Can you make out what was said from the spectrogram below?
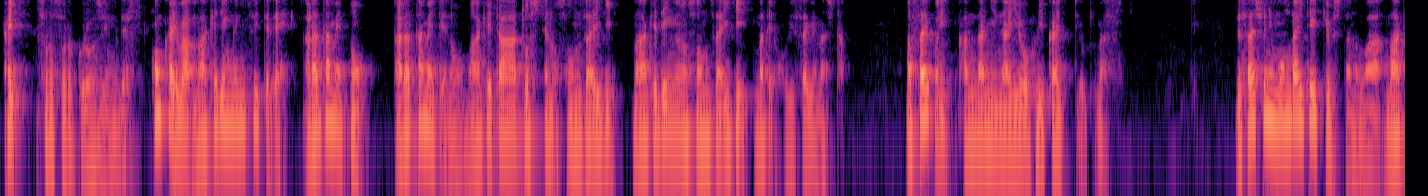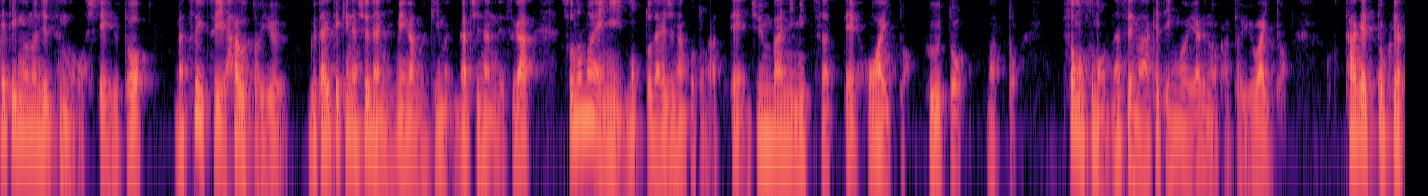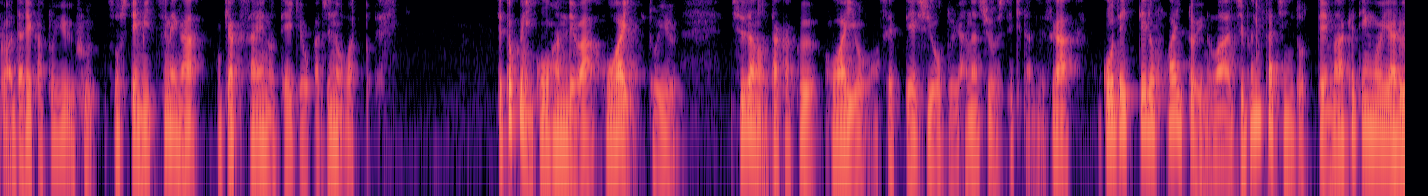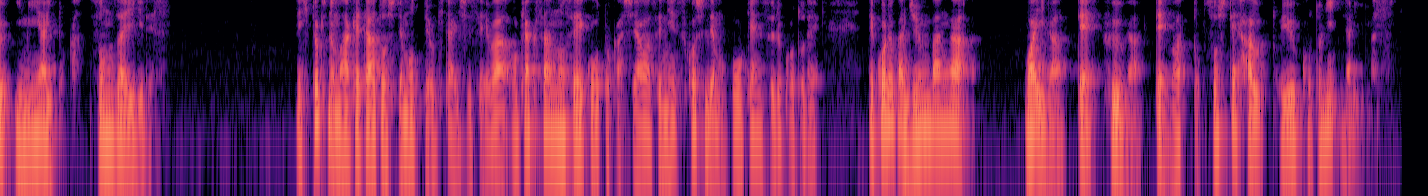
はい、そろそろクロージングです。今回はマーケティングについてで、改めの改めてのマーケターとしての存在意義、マーケティングの存在意義まで掘り下げました。まあ、最後に簡単に内容を振り返っておきます。で最初に問題提起をしたのは、マーケティングの実務をしていると、まあ、ついつい How という具体的な手段に目が向きがちなんですが、その前にもっと大事なことがあって、順番に3つあって、ホワイト、フーと What。そもそもなぜマーケティングをやるのかという Why と、ターゲット顧客は誰かという Who、そして3つ目がお客さんへの提供価値の What です。で特に後半では Why という視座の高く Why を設定しようという話をしてきたんですが、ここで言っている Why というのは自分たちにとってマーケティングをやる意味合いとか存在意義です。で一人のマーケターとして持っておきたい姿勢は、お客さんの成功とか幸せに少しでも貢献することで、でこれは順番が Y があって、who があって、what、そして how ということになります。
